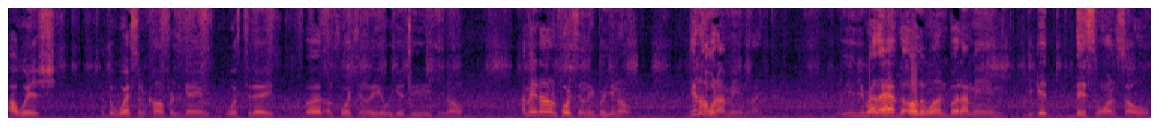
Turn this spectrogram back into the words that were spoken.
I wish the Western Conference game was today, but unfortunately we get the, you know, I mean not unfortunately, but you know, you know what I mean, like you rather have the other one, but I mean, you get this one, so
